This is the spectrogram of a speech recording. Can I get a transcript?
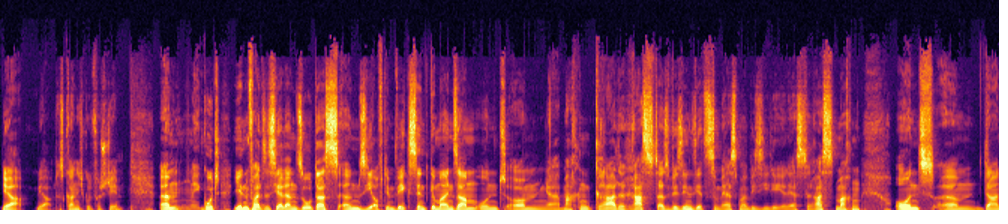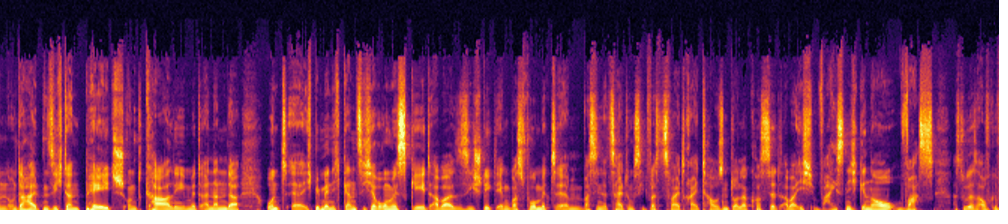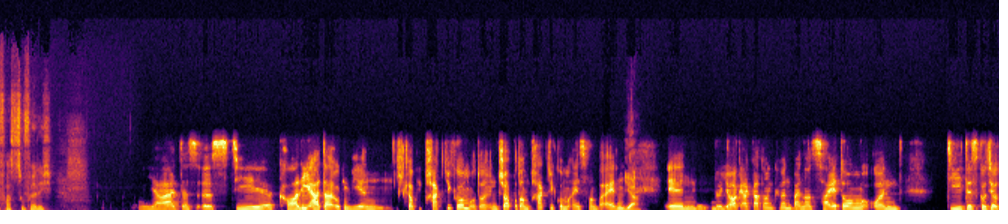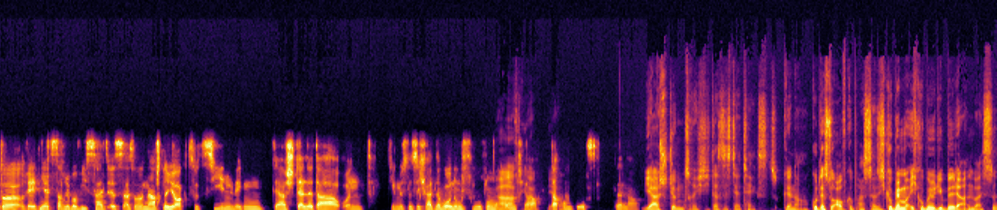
Ja. Ja, das kann ich gut verstehen. Ähm, gut, jedenfalls ist ja dann so, dass ähm, sie auf dem Weg sind gemeinsam und ähm, ja, machen gerade Rast. Also wir sehen sie jetzt zum ersten Mal, wie sie die erste Rast machen. Und ähm, dann unterhalten sich dann Paige und Carly miteinander. Und äh, ich bin mir nicht ganz sicher, worum es geht, aber sie schlägt irgendwas vor mit, ähm, was sie in der Zeitung sieht, was 2.000, 3.000 Dollar kostet. Aber ich weiß nicht genau, was. Hast du das aufgefasst zufällig? Ja, das ist die Carly hat da irgendwie ein, ich glaube, ein Praktikum oder einen Job oder ein Praktikum, eins von beiden, Ja. in New York ergattern können bei einer Zeitung und die diskutieren oder reden jetzt darüber, wie es halt ist, also nach New York zu ziehen wegen der Stelle da und die müssen sich halt eine Wohnung suchen Ach, und ja, ja, darum geht's. Genau. Ja, stimmt, richtig. Das ist der Text. Genau. Gut, dass du aufgepasst hast. Ich gucke mir, mal- ich guck mir nur die Bilder an, weißt du?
